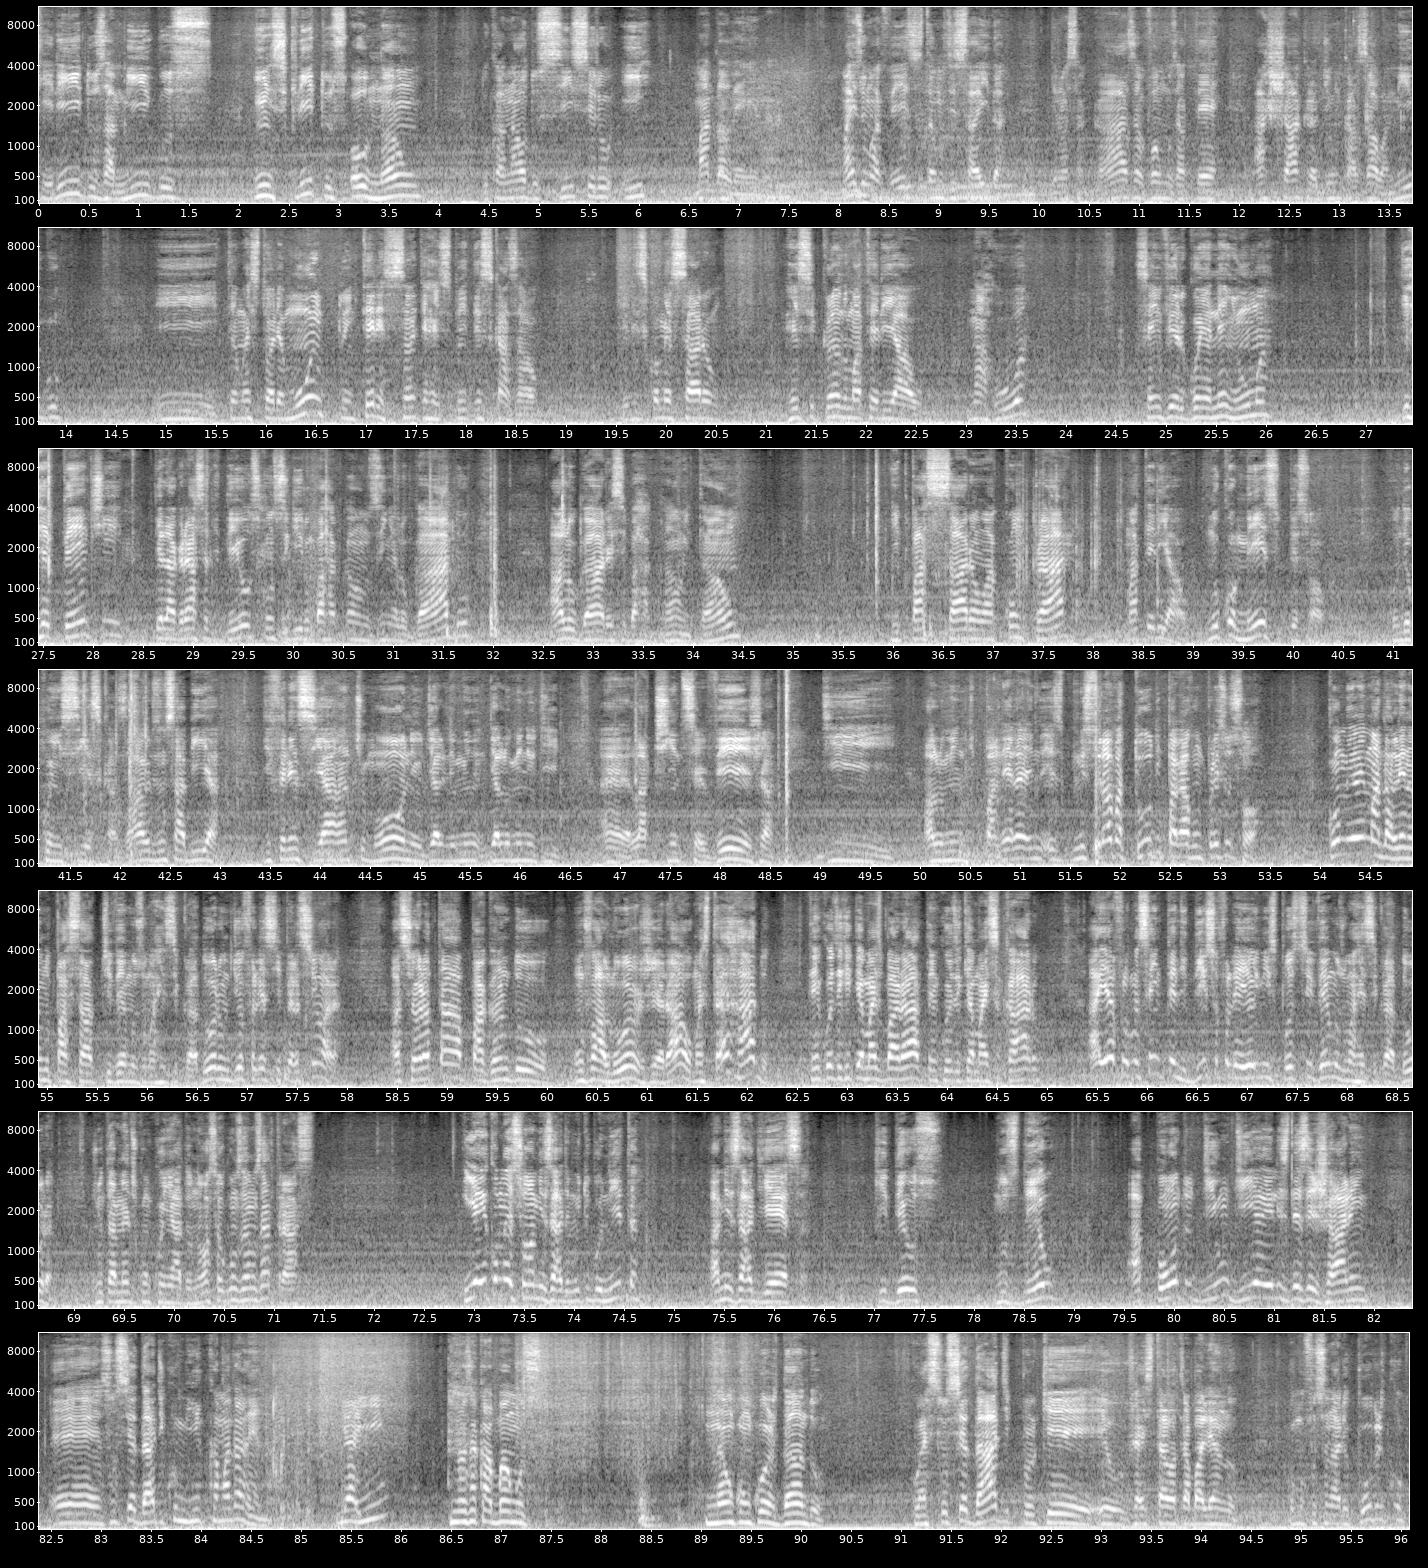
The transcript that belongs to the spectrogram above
Queridos amigos, inscritos ou não do canal do Cícero e Madalena. Mais uma vez estamos de saída de nossa casa, vamos até a chácara de um casal amigo e tem uma história muito interessante a respeito desse casal. Eles começaram reciclando material na rua, sem vergonha nenhuma. De repente, pela graça de Deus, conseguiram um barracãozinho alugado. Alugaram esse barracão então e passaram a comprar material. No começo, pessoal, quando eu conheci esse casal, eles não sabiam diferenciar antimônio de alumínio de, alumínio de é, latinha de cerveja, de alumínio de panela, eles misturavam tudo e pagavam um preço só. Como eu e Madalena no passado tivemos uma recicladora, um dia eu falei assim para a senhora, a senhora está pagando um valor geral, mas está errado. Tem coisa aqui que é mais barato, tem coisa que é mais caro. Aí ela falou, mas você entende disso? Eu falei, eu e minha esposa tivemos uma recicladora, juntamente com um cunhado nosso, alguns anos atrás. E aí começou uma amizade muito bonita, amizade essa que Deus nos deu, a ponto de um dia eles desejarem é, sociedade comigo, com a Madalena. E aí nós acabamos não concordando com essa sociedade, porque eu já estava trabalhando como funcionário público,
